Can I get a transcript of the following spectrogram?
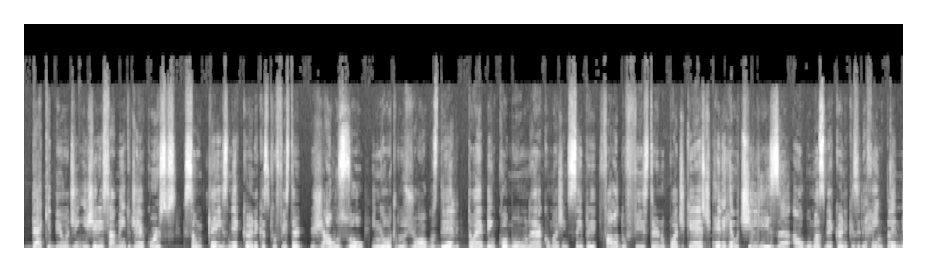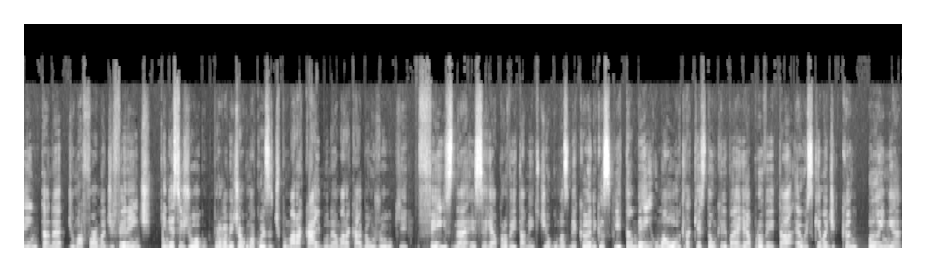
deck building e gerenciamento de recursos, que são três mecânicas que o Fister já usou em outros jogos dele. Então é bem comum, né? Como a gente sempre fala do Fister no podcast, ele reutiliza algumas mecânicas, ele reimplementa, né, de uma forma diferente. E nesse jogo, provavelmente alguma coisa tipo Maracaibo, né? O Maracaibo é um jogo que fez, né, esse reaproveitamento de algumas mecânicas. E também uma outra questão que ele vai reaproveitar é o esquema de campanha.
